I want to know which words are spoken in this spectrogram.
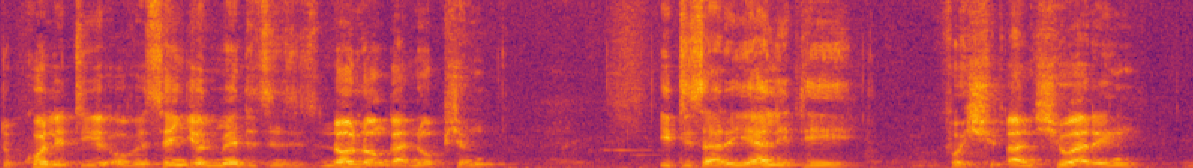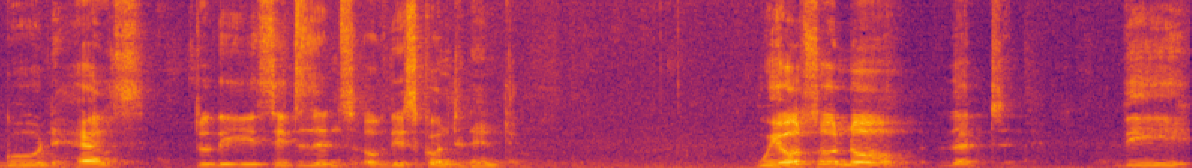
to quality of essential medicines is no longer an option. It is a reality for ensuring good health to the citizens of this continent. We also know that the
